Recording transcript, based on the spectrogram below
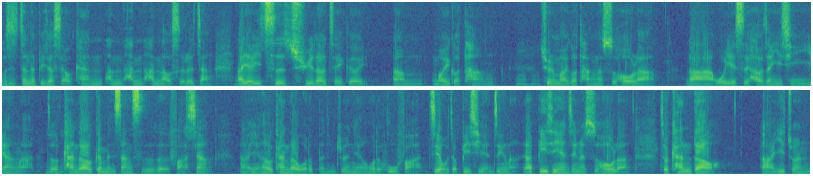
我是真的比较小看，很很很老实的讲。那有一次去到这个嗯某一个堂，去了某一个堂的时候啦，那我也是好像以前一样啦，就看到根本上师的法相啊，然后看到我的本尊，然后我的护法，之后我就闭起眼睛了。然后闭起眼睛的时候呢，就看到啊一尊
